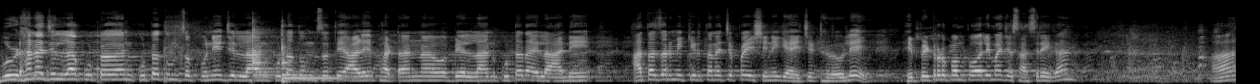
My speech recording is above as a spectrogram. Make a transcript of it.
बुलढाणा जिल्हा कुठं आणि कुठं तुमचं पुणे जिल्हा आणि कुठं तुमचं ते आळे फाटाण बेल्लान आणि कुठं राहिलं? आणि आता जर मी कीर्तनाचे पैसे घ्यायचे ठरवले हे पेट्रोल पंपवाले माझे सासरे का? हा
